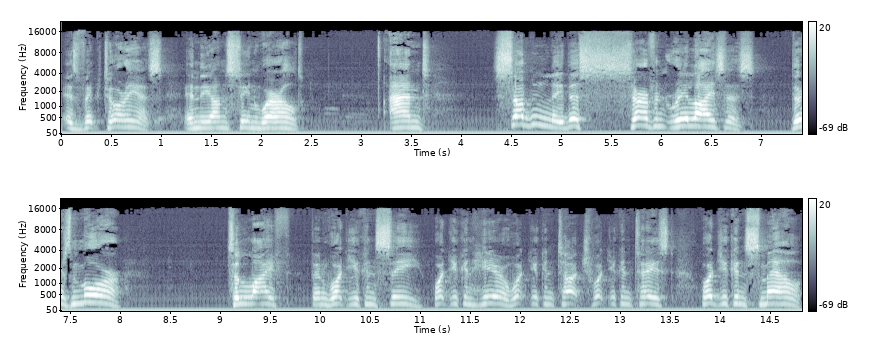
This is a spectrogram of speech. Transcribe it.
is victorious in the unseen world. And suddenly, this servant realizes there's more to life than what you can see, what you can hear, what you can touch, what you can taste, what you can smell.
